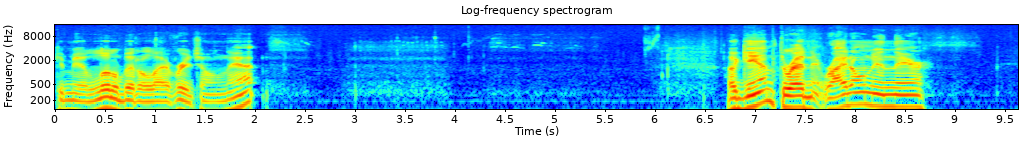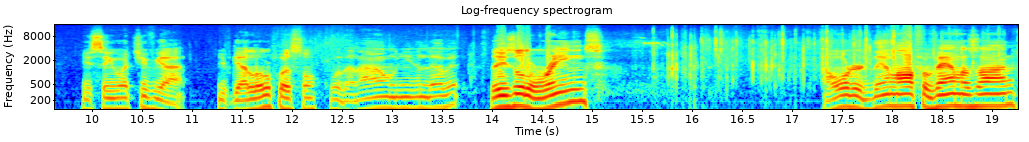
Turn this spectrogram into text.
Give me a little bit of leverage on that. Again, threading it right on in there. You see what you've got. You've got a little whistle with an eye on the end of it. These little rings, I ordered them off of Amazon.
